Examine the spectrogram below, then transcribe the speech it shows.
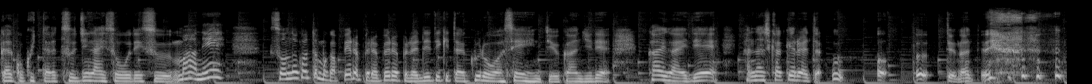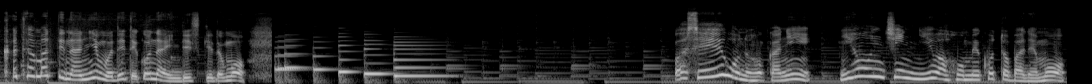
外国行ったら通じないそうです。まあねそんな言葉がペラペラペラペラ出てきたら苦労はせえへんっていう感じで海外で話しかけられたら「うっうってなってね 固まって何にも出てこないんですけども和製英語の他に日本人には褒め言葉でも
